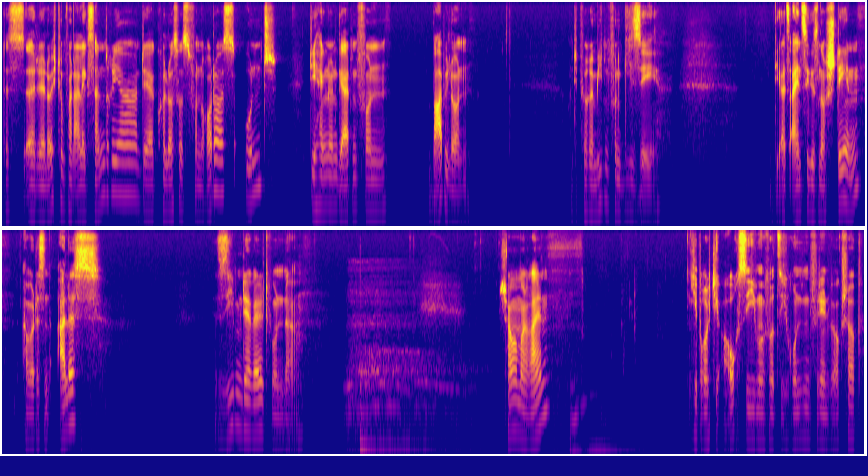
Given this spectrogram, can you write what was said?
das, äh, der Leuchtturm von Alexandria, der Kolossus von Rhodos und die hängenden Gärten von Babylon. Und die Pyramiden von Gizeh die als einziges noch stehen. Aber das sind alles sieben der Weltwunder. Schauen wir mal rein. Hier bräuchte ich auch 47 Runden für den Workshop.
